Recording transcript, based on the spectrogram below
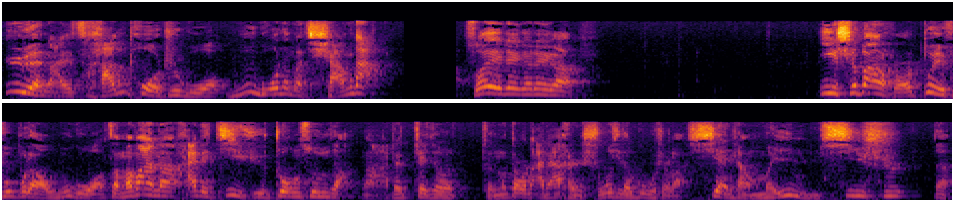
越乃残破之国，吴国那么强大，所以这个这个一时半会儿对付不了吴国，怎么办呢？还得继续装孙子啊！这这就可能都是大家很熟悉的故事了。献上美女西施啊，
